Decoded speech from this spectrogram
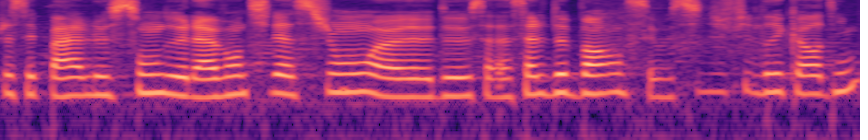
je sais pas, le son de la ventilation euh, de sa salle de bain, c'est aussi du field recording.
